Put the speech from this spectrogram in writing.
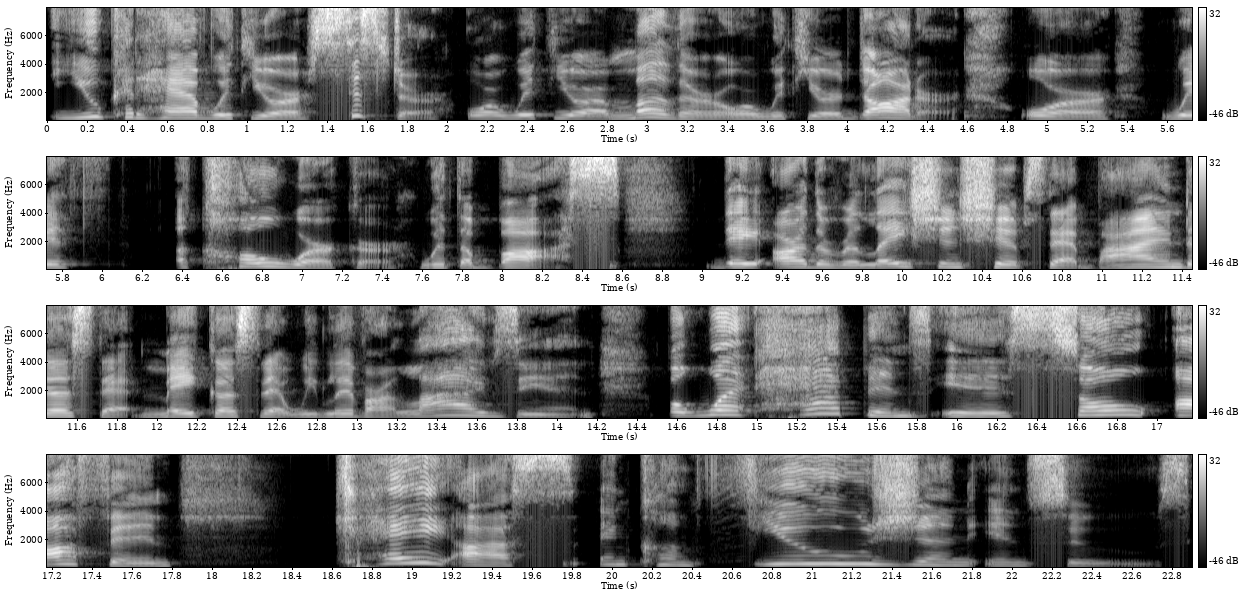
you could have with your sister or with your mother or with your daughter or with a coworker, with a boss. They are the relationships that bind us, that make us, that we live our lives in. But what happens is so often chaos and confusion ensues.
